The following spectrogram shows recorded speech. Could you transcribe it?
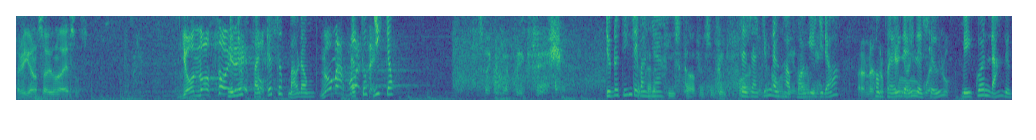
Pero yo no soy uno de esos. Yo no soy Đến de lúc phải kết thúc bạo động, No kết thúc giết chóc. Chúng đã tiến Tây Ban Nha. Xem ra chúng đang họp hội nghị gì đó. Không thể để lịch sử bị quên lãng được.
